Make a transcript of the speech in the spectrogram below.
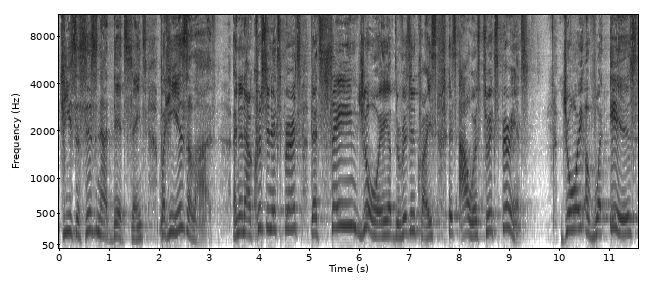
Jesus is not dead, saints, but he is alive. And in our Christian experience, that same joy of the risen Christ is ours to experience. Joy of what is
